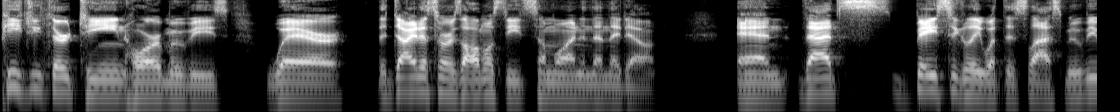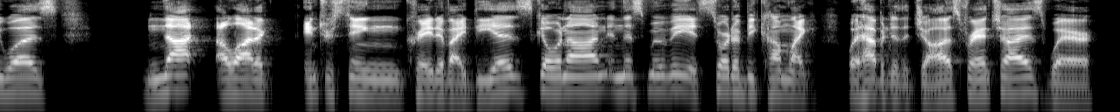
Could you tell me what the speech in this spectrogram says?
PG 13 horror movies where the dinosaurs almost eat someone and then they don't. And that's basically what this last movie was. Not a lot of interesting creative ideas going on in this movie. It's sort of become like what happened to the Jaws franchise, where,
